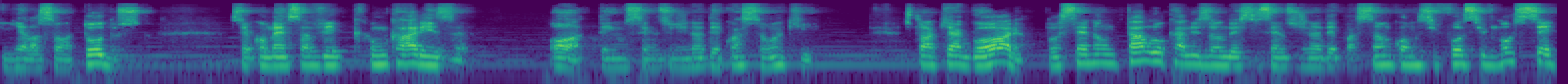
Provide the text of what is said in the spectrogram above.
em, relação a todos, você começa a ver com clareza. Ó, tem um senso de inadequação aqui. Só que agora você não está localizando esse senso de inadequação como se fosse você.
